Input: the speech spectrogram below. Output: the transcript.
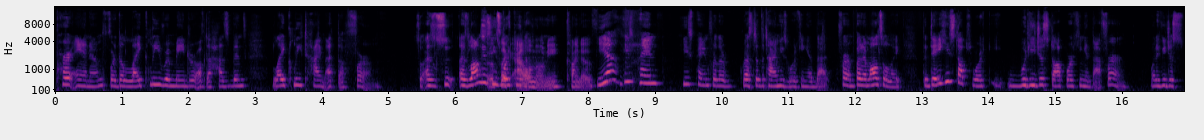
per annum for the likely remainder of the husband's likely time at the firm. So as as long as so he's it's like working, at, alimony kind of yeah, he's paying he's paying for the rest of the time he's working at that firm. But I'm also like, the day he stops work, would he just stop working at that firm? What if he just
